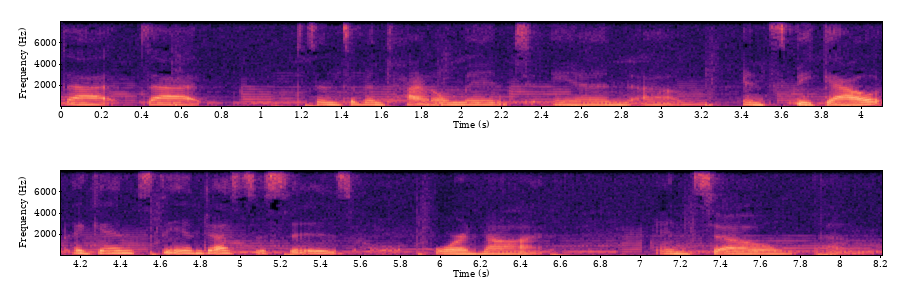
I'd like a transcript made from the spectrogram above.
that that sense of entitlement and um, and speak out against the injustices or not. And so um,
